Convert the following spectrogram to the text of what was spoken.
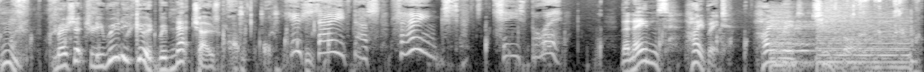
Hmm. That's actually really good with nachos. You saved us. Thanks, cheese boy. The name's Hybrid. Hybrid cheese ball.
